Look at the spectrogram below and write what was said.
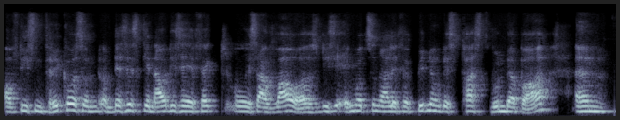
auf diesen Trikots. Und, und das ist genau dieser Effekt, wo ich sage, wow, also diese emotionale Verbindung, das passt wunderbar. Ähm,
